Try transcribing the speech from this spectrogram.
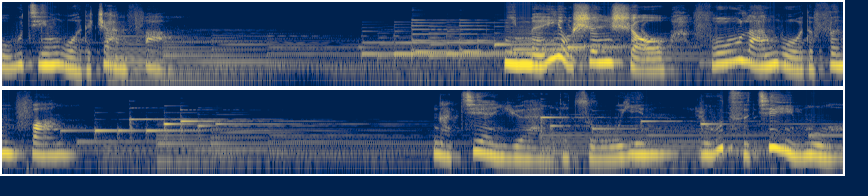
途经我的绽放，你没有伸手扶揽我的芬芳。那渐远的足音如此寂寞，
